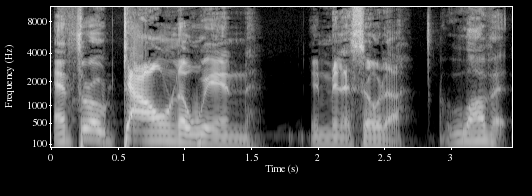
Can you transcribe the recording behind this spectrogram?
And throw down a win in Minnesota. Love it.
